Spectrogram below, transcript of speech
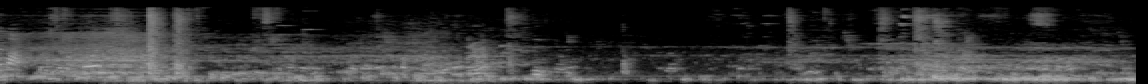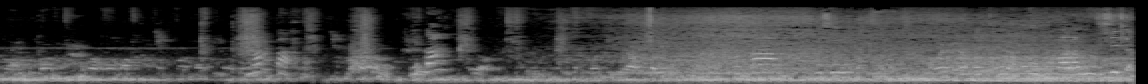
Kenapa? Ikan? Bukan. Kalau di situ.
